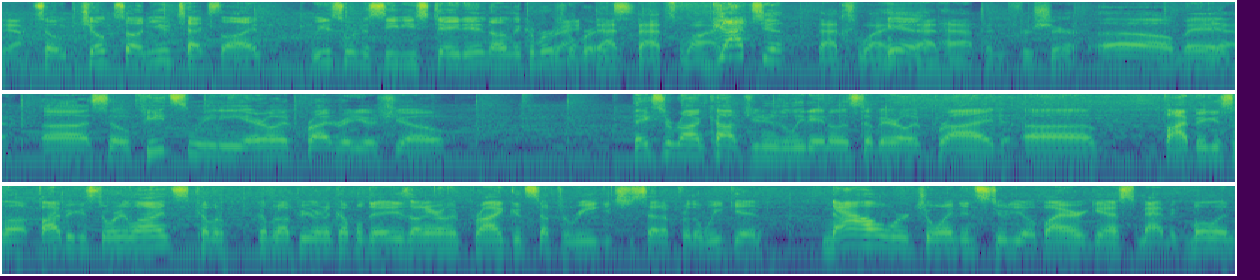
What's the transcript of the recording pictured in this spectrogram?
Yeah. So jokes on you, text line. We just wanted to see if you stayed in on the commercial Right. breaks. That's, that's why. gotcha. That's why Yeah. that happened for sure. Oh man. Uh, so Pete Sweeney, Arrowhead Pride Radio Show. Thanks to Ron Kopp Jr., the lead analyst of Arrowhead Pride. Uh, five biggest five biggest storylines coming coming up here in a couple days on Arrowhead Pride. Good stuff to read. Get you set up for the weekend. Now we're joined in studio by our guest Matt McMullen,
